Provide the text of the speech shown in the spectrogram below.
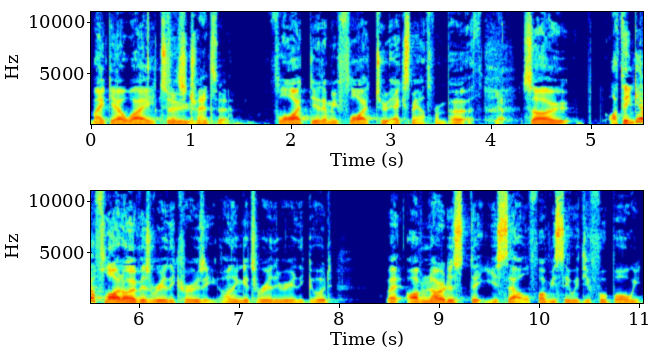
make our way to That's transfer. fly. Yeah, then we fly to Exmouth from Perth. Yep. So I think our flight over is really cruisy. I think it's really, really good. But I've noticed that yourself, obviously with your football, we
